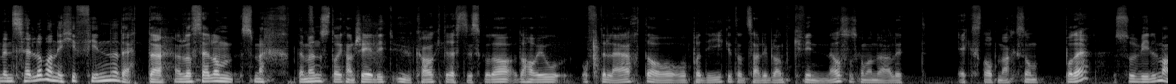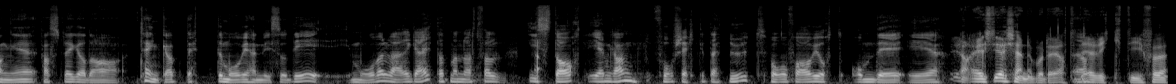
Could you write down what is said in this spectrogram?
Men selv om man ikke finner dette, eller selv om smertemønsteret kanskje er litt ukarakteristisk, og da, da har vi jo ofte lært da, og, og prediket at særlig blant kvinner så skal man være litt ekstra oppmerksom på det, så vil mange fastleger da tenke at dette må vi henvise. Og det må vel være greit at man i hvert fall i start en gang får sjekket dette ut for å få avgjort om det er Ja, jeg, jeg kjenner på det, at det er riktig. For,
